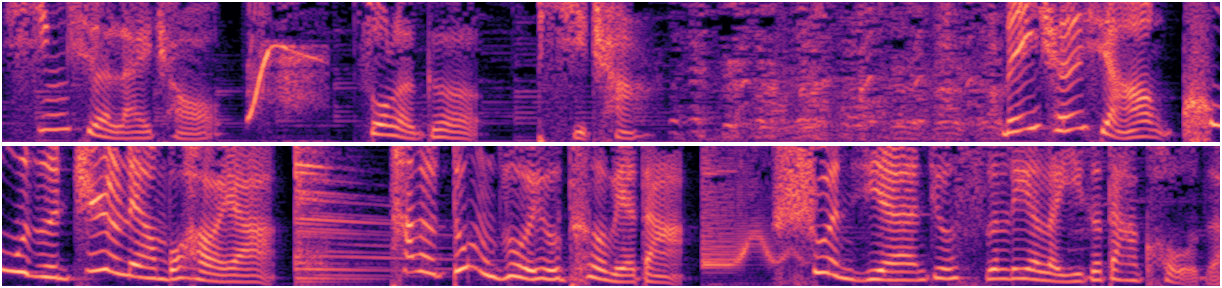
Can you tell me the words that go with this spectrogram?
心血来潮，做了个劈叉。没成想裤子质量不好呀，他的动作又特别大，瞬间就撕裂了一个大口子。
